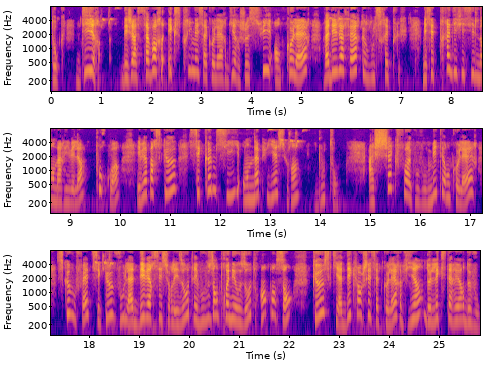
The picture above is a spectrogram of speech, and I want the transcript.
Donc dire déjà savoir exprimer sa colère, dire je suis en colère, va déjà faire que vous ne le serez plus. Mais c'est très difficile d'en arriver là. Pourquoi? Eh bien parce que c'est comme si on appuyait sur un bouton. À chaque fois que vous vous mettez en colère, ce que vous faites, c'est que vous la déversez sur les autres et vous vous en prenez aux autres en pensant que ce qui a déclenché cette colère vient de l'extérieur de vous.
